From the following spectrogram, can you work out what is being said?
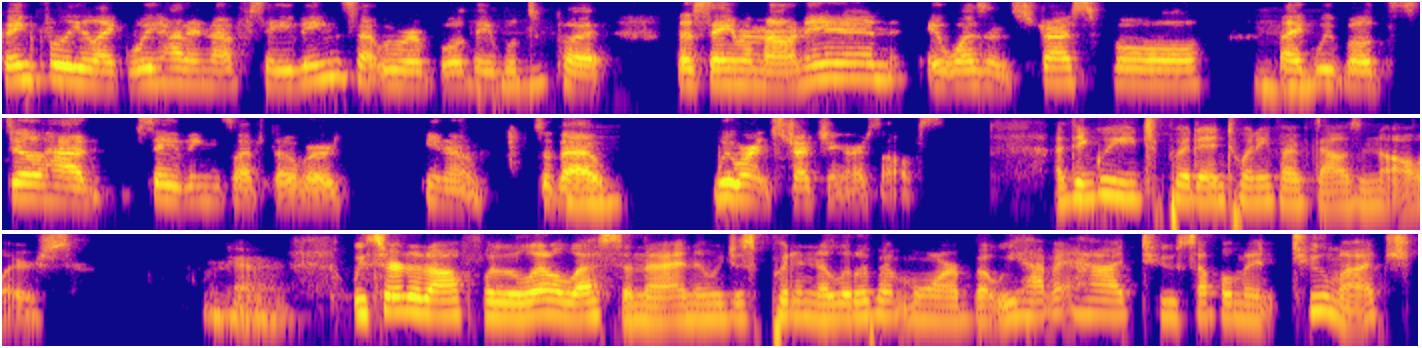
thankfully like we had enough savings that we were both mm-hmm. able to put the same amount in. It wasn't stressful. Mm-hmm. like we both still had savings left over you know, so that mm we weren't stretching ourselves. I think we each put in $25,000. Okay. We started off with a little less than that and then we just put in a little bit more, but we haven't had to supplement too much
